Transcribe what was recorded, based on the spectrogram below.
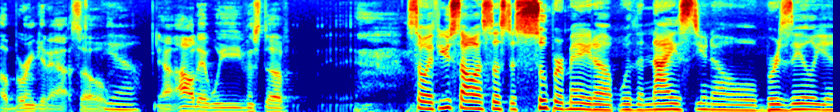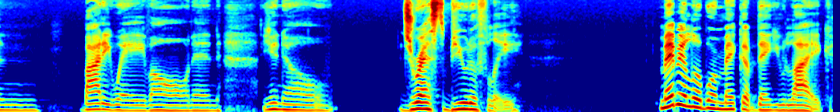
will bring it out. So Yeah. yeah, all that weave and stuff. So if you saw a sister super made up with a nice, you know, Brazilian body wave on and, you know, dressed beautifully, maybe a little more makeup than you like,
